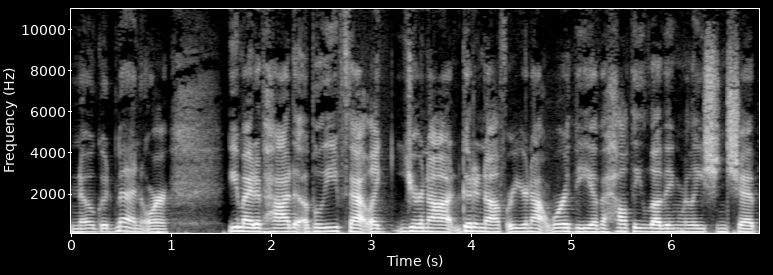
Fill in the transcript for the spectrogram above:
no good men. Or you might have had a belief that like you're not good enough or you're not worthy of a healthy, loving relationship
